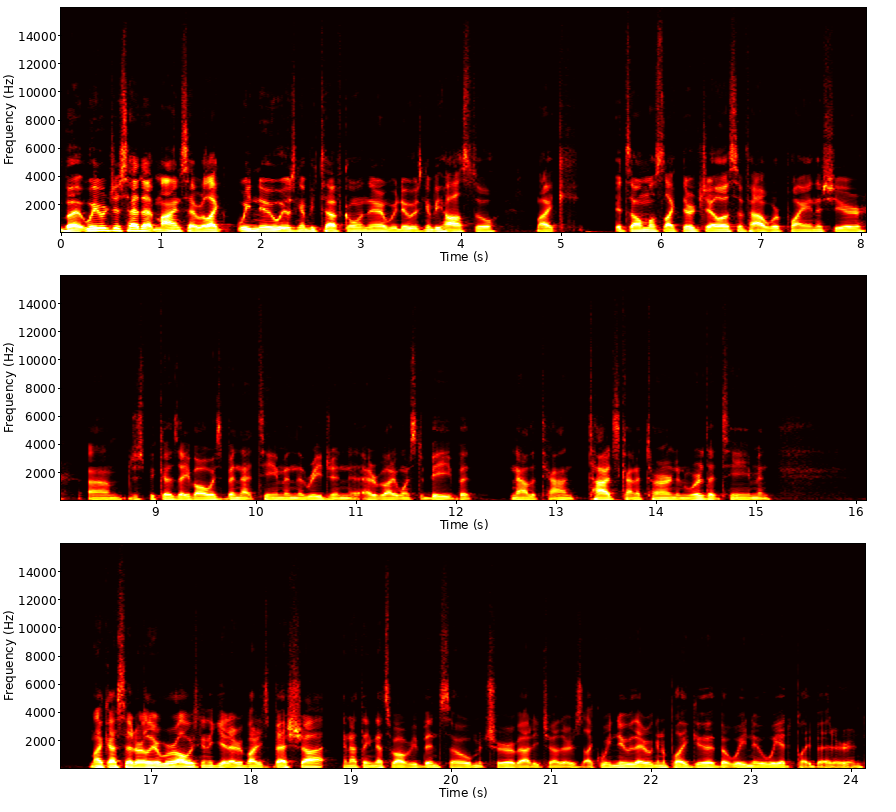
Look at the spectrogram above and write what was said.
But we were just had that mindset. We're like, we knew it was gonna be tough going there. We knew it was gonna be hostile. Like, it's almost like they're jealous of how we're playing this year um, just because they've always been that team in the region that everybody wants to beat. But now the t- tide's kind of turned, and we're the team. And like I said earlier, we're always going to get everybody's best shot, and I think that's why we've been so mature about each other. Is like we knew they were going to play good, but we knew we had to play better. And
